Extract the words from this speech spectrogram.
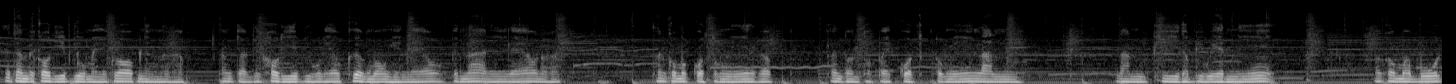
ให้ท่านไปเข้า DFU ใหม่อีกรอบหนึ่งนะครับ หลังจากที่เข้า DFU แล้วเครื่องมองเห็นแล้วเป็นหน้านี้แล้วนะครับ ท่านก็มากดตรงนี้นะครับ ขั้นตอนต่อไปกดตรงนี้รันรัน PWN นี้ แล้วก็มาบูต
